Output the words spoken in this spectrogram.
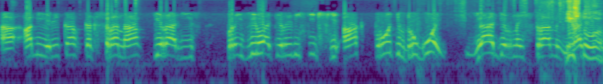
Америка, как страна, террорист, произвела террористический акт против другой ядерной страны. И России. что?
